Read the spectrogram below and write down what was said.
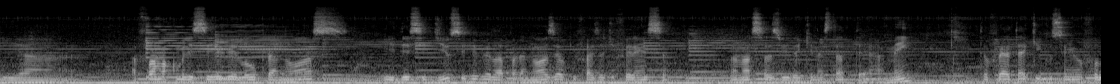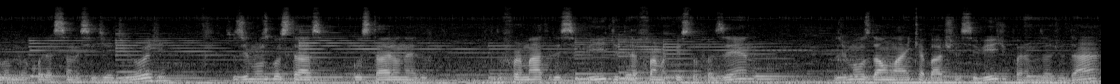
E a, a forma como Ele se revelou para nós e decidiu se revelar para nós é o que faz a diferença nas nossas vidas aqui nesta terra. Amém? Então foi até aqui que o Senhor falou no meu coração nesse dia de hoje. Se os irmãos gostassem, gostaram né, do, do formato desse vídeo, da forma que eu estou fazendo, os irmãos dá um like abaixo nesse vídeo para nos ajudar,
